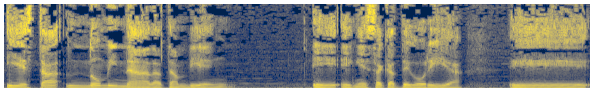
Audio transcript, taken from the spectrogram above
y está nominada también eh, en esa categoría eh,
